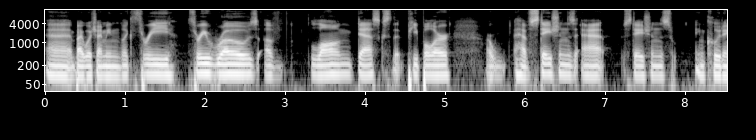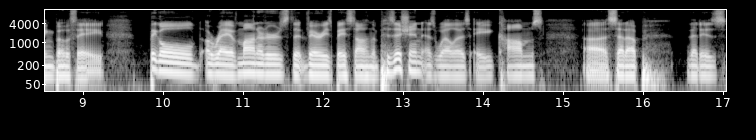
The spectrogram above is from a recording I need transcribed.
uh, by which I mean like three three rows of long desks that people are are have stations at stations including both a big old array of monitors that varies based on the position as well as a comms uh, setup that is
